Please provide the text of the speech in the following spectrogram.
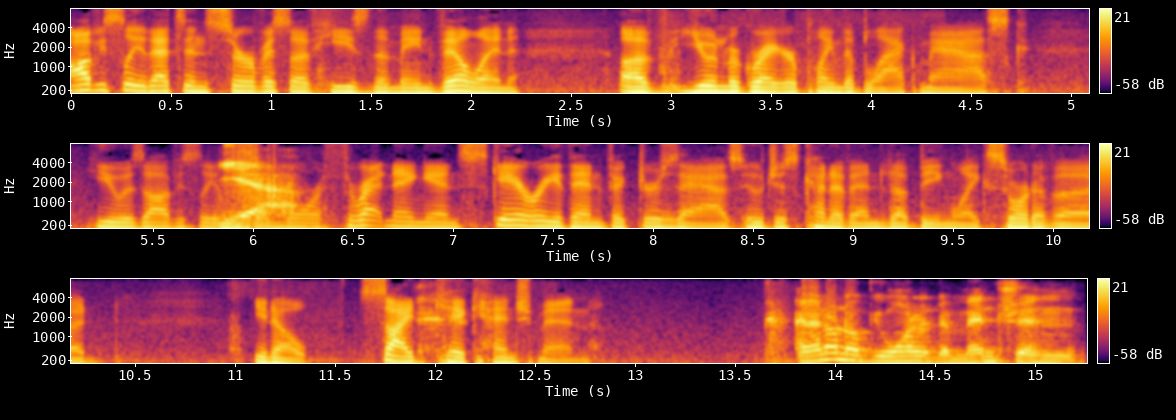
obviously that's in service of he's the main villain of Ewan McGregor playing the Black Mask. He was obviously a Yeah. little more threatening and scary than Victor Zaz, who just kind of ended up being like sort of a, you know, sidekick henchman. And I don't know if you wanted to mention,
